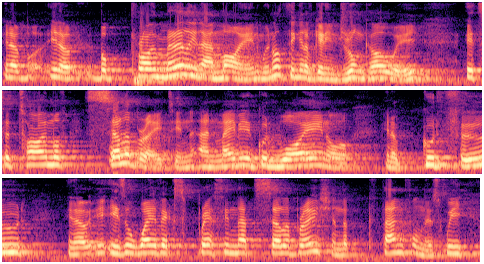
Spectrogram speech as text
You know, but, you know, but primarily in our mind, we're not thinking of getting drunk, are we? It's a time of celebrating and maybe a good wine or you know, good food. you know, is a way of expressing that celebration, the thankfulness. We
